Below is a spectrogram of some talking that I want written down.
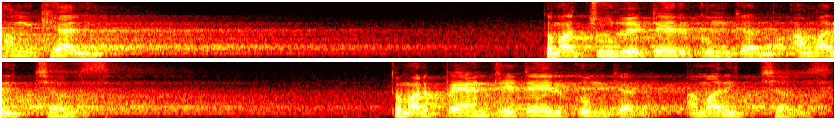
খামখেয়ালি, তোমার চুল এটা এরকম কেন? আমার ইচ্ছা হয়েছে। তোমার প্যান্ট এটা এরকম কেন? আমার ইচ্ছা হয়েছে।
